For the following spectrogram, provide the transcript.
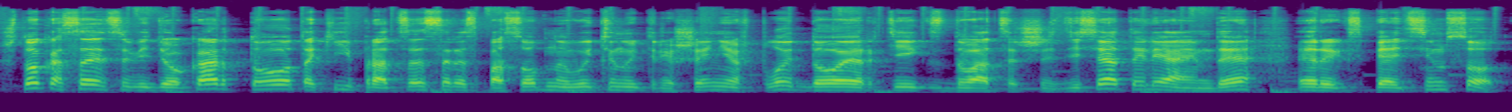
Что касается видеокарт, то такие процессоры способны вытянуть решение вплоть до RTX 2060 или AMD RX 5700.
